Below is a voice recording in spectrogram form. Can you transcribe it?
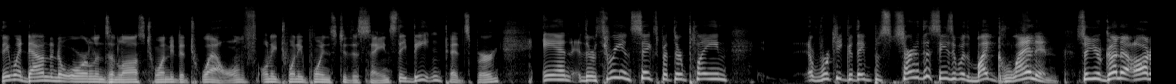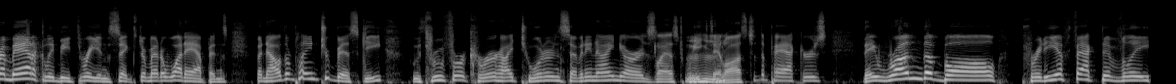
They went down to New Orleans and lost 20 to 12, only 20 points to the Saints. They beat in Pittsburgh and they're 3 and 6, but they're playing a rookie they started the season with Mike Glennon. So you're going to automatically be 3 and 6 no matter what happens. But now they're playing Trubisky, who threw for a career high 279 yards last week. They mm-hmm. lost to the Packers. They run the ball pretty effectively.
